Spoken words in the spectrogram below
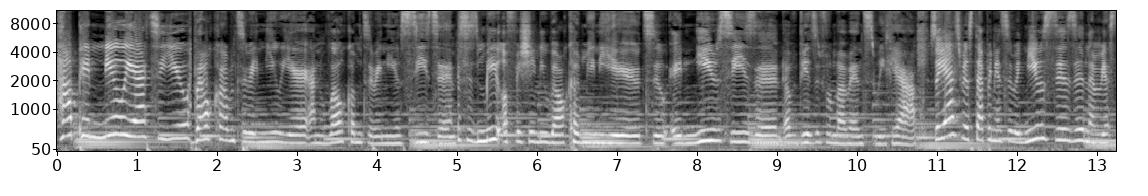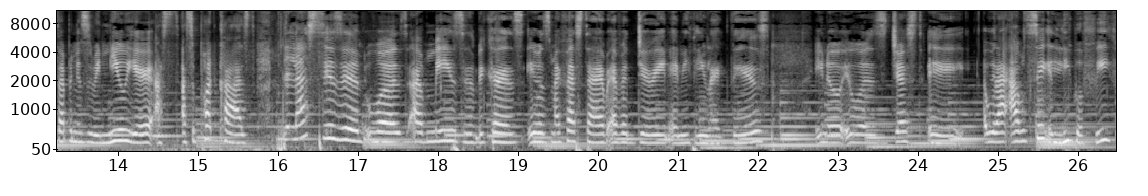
Happy New Year to you. Welcome to a new year and welcome to a new season. This is me officially welcoming you to a new season of beautiful moments with you. So, yes, we're stepping into a new season and we're stepping into a new year as, as a podcast. The last season was amazing because it was my first time ever doing anything like this you know, it was just a, I would say a leap of faith,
